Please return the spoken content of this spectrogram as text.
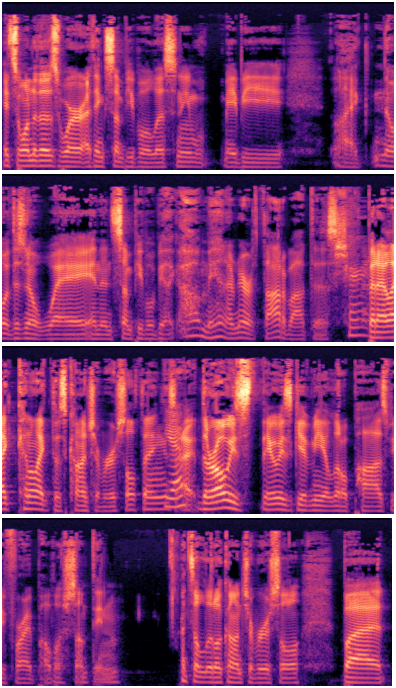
it's one of those where I think some people listening maybe like no there's no way and then some people be like oh man i've never thought about this sure but i like kind of like those controversial things yeah. I, they're always they always give me a little pause before i publish something it's a little controversial but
